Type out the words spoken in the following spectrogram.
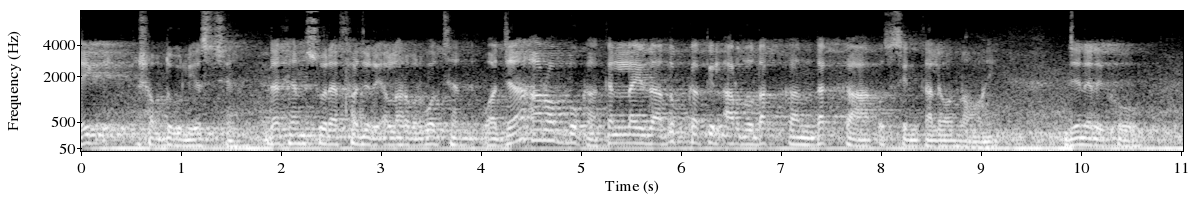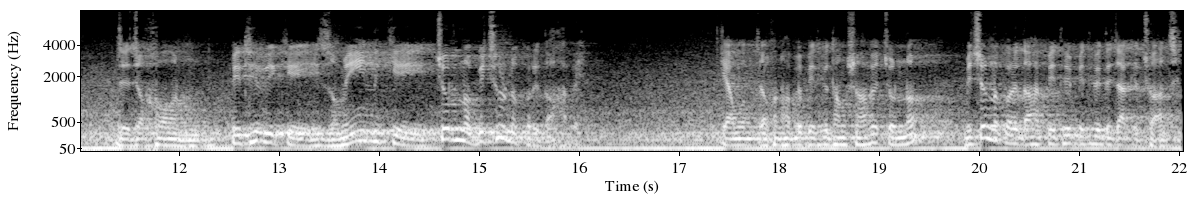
এই শব্দগুলি এসছে। দেখেন সুরা ফজরে আল্লাহ রব বলছেন যা আর অব্বকা কাল্লাইদা দুঃখাতিল আর্দ দাক্কান দাক্কা। কোশ্চিন কালেও নয়। জেনে রেখো যে যখন পৃথিবীকে, জমিনকে চূর্ণ বিচূর্ণ করে দেওয়া হবে কেমন যখন হবে, পৃথিবী ধ্বংস হবে, চূর্ণ বিচূর্ণ করে দেওয়া হবে, পৃথিবী, পৃথিবীতে যা কিছু আছে।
